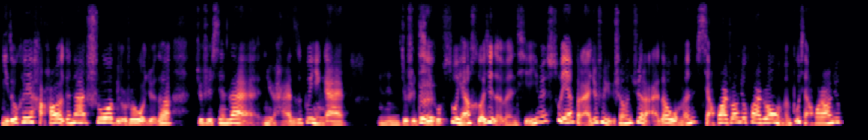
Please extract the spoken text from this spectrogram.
你都可以好好的跟他说，比如说，我觉得就是现在女孩子不应该。嗯，就是提出素颜和解的问题，因为素颜本来就是与生俱来的，我们想化妆就化妆，我们不想化妆就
